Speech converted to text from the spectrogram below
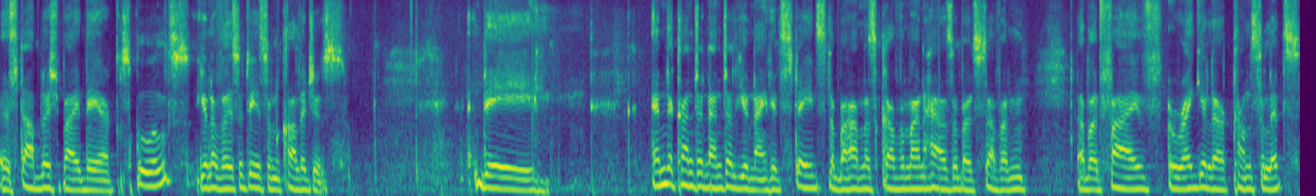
established by their schools, universities, and colleges. The in the continental United States, the Bahamas government has about seven, about five regular consulates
